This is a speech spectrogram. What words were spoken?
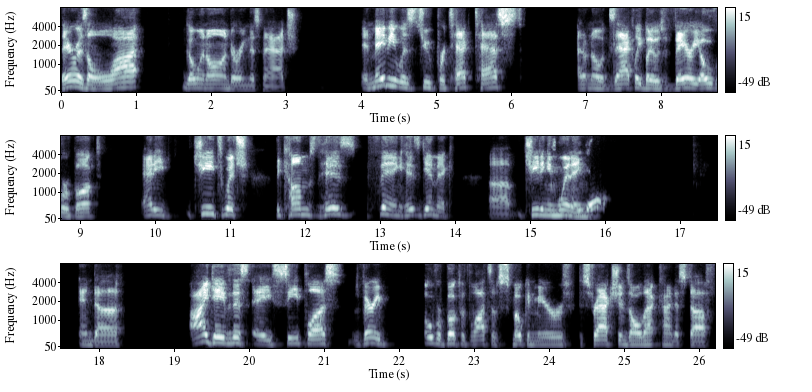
there was a lot going on during this match. And maybe it was to protect Test. I don't know exactly, but it was very overbooked. Eddie cheats, which becomes his thing, his gimmick, uh, cheating and winning. And uh, I gave this a C plus. Very overbooked with lots of smoke and mirrors, distractions, all that kind of stuff.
